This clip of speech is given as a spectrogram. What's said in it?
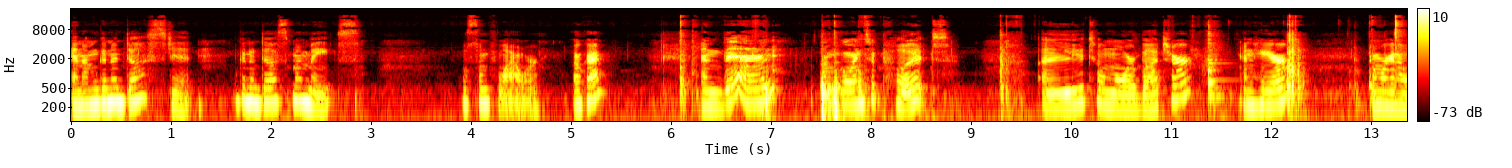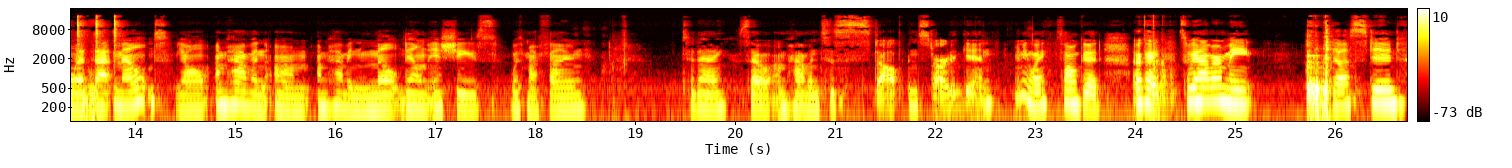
and I'm gonna dust it. I'm gonna dust my meats with some flour, okay? And then I'm going to put a little more butter in here and we're gonna let that melt. Y'all, I'm having um I'm having meltdown issues with my phone today, so I'm having to stop and start again. Anyway, it's all good. Okay, so we have our meat dusted.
